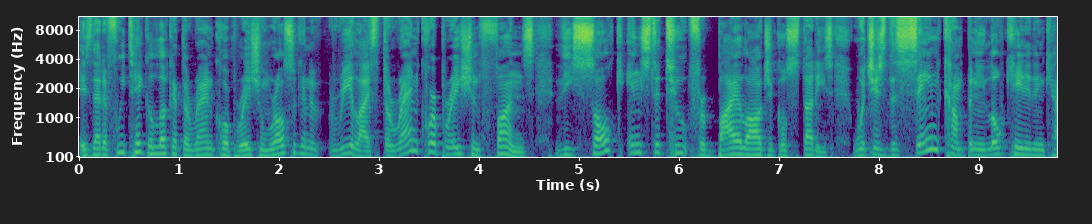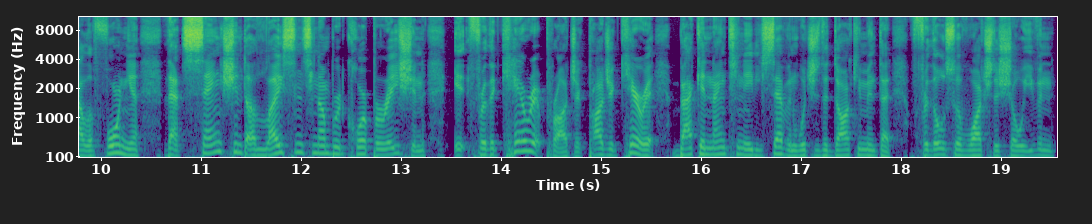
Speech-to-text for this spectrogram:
is that if we take a look at the RAND Corporation, we're also going to realize that the RAND Corporation funds the Salk Institute for Biological Studies, which is the same company located in California that sanctioned a license numbered corporation for the Carrot Project, Project Carrot, back in 1987, which is the document that, for those who have watched the show, even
